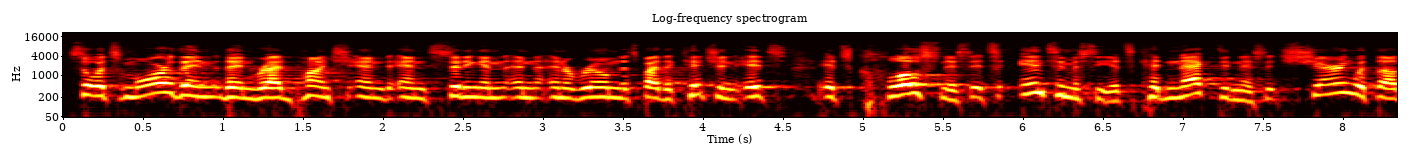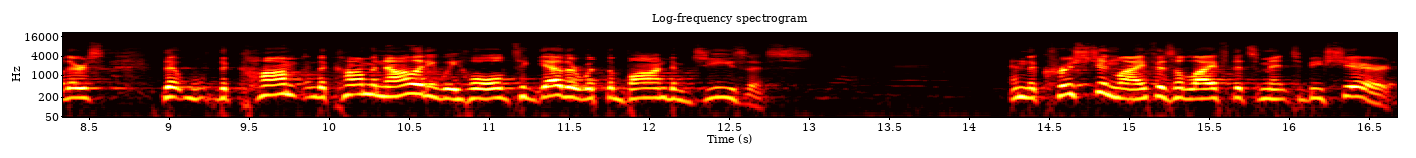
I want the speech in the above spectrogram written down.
So it's more than, than red punch and, and sitting in, in, in, a room that's by the kitchen. It's, it's closeness, it's intimacy, it's connectedness, it's sharing with others that the, com, the commonality we hold together with the bond of Jesus. And the Christian life is a life that's meant to be shared.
